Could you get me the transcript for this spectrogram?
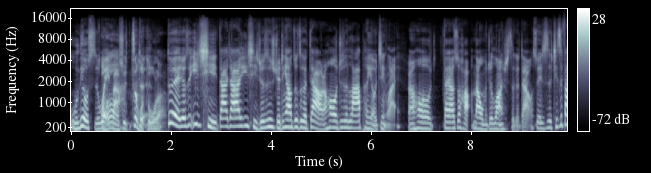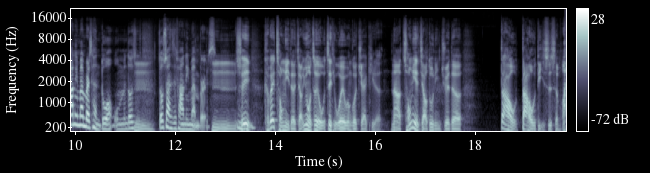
五六十位吧，哦，所以这么多了。对，就是一起，大家一起就是决定要做这个 DAO，然后就是拉朋友进来，然后大家说好，那我们就 launch 这个 DAO。所以是其实 founding members 很多，我们都是、都算是 founding members。嗯，所以可不可以从你的角，因为我这个这题我也问过 Jackie 了，那从你的角度，你觉得道到底是什么？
